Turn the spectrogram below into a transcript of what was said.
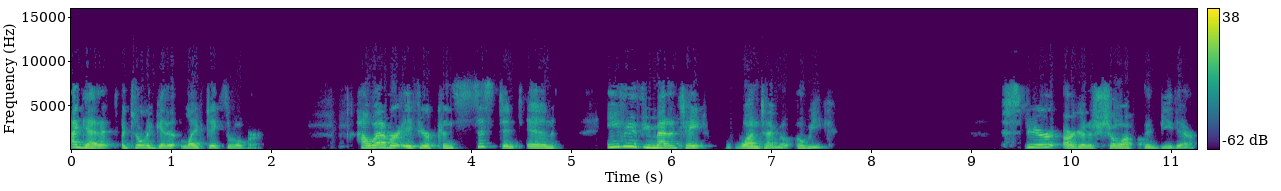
I get it. I totally get it. Life takes over. However, if you're consistent in even if you meditate one time a, a week, spirit are going to show up and be there.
